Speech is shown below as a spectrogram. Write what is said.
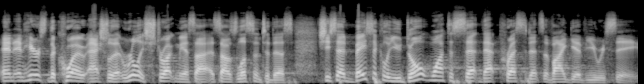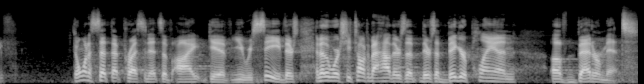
And, and here's the quote actually that really struck me as I, as I was listening to this. She said, basically, you don't want to set that precedence of I give, you receive. Don't want to set that precedence of I give, you receive. There's, in other words, she talked about how there's a, there's a bigger plan of betterment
